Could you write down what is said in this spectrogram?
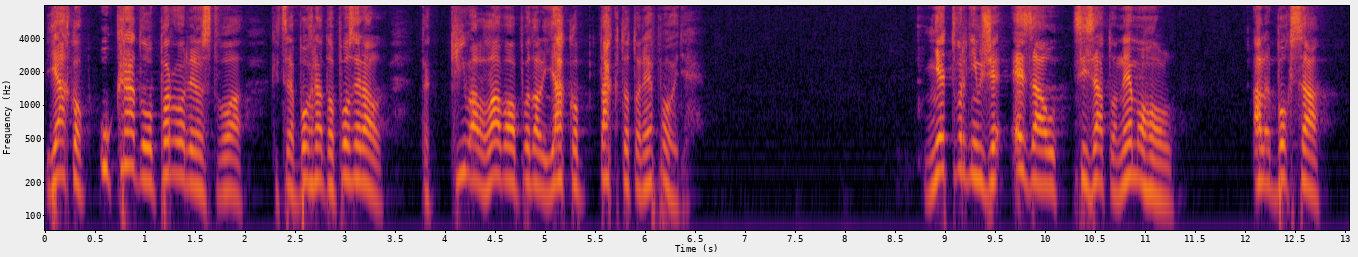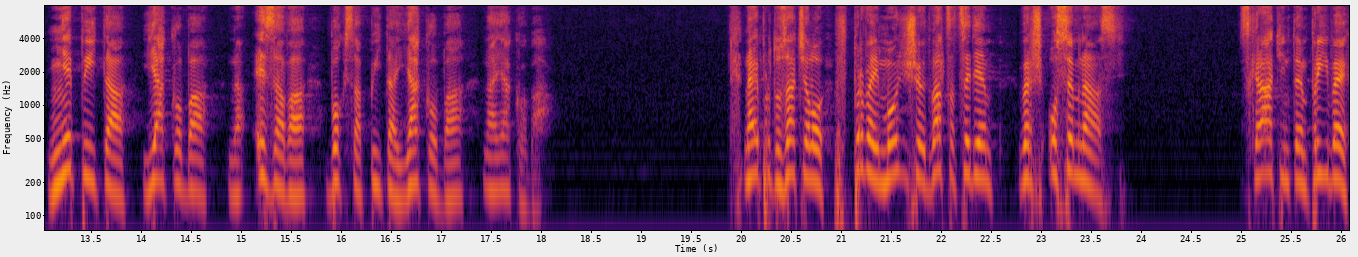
Jakob ukradol prvodenstvo a keď sa Boh na to pozeral, tak kýval hlavou a povedal, Jakob, takto to nepôjde. Netvrdím, že Ezau si za to nemohol, ale Boh sa nepýta Jakoba na Ezava, Boh sa pýta Jakoba na Jakoba. Najprv to začalo v 1. Mojžišovi 27, verš 18. Skrátim ten príbeh.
